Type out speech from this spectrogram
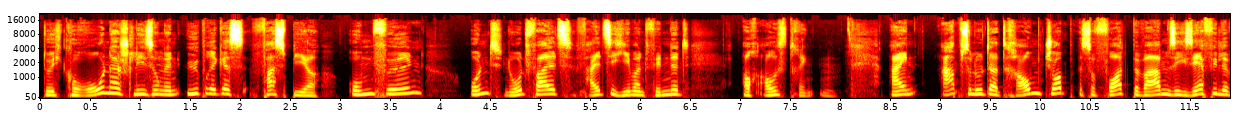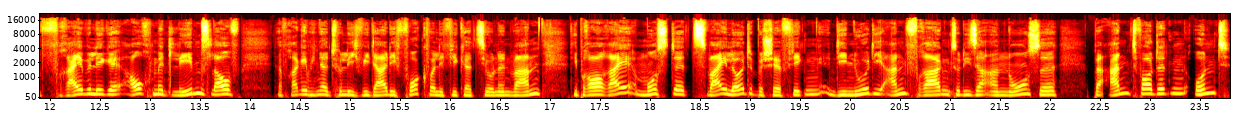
durch Corona-Schließungen übriges Fassbier umfüllen und notfalls, falls sich jemand findet, auch austrinken. Ein absoluter Traumjob. Sofort bewarben sich sehr viele Freiwillige, auch mit Lebenslauf. Da frage ich mich natürlich, wie da die Vorqualifikationen waren. Die Brauerei musste zwei Leute beschäftigen, die nur die Anfragen zu dieser Annonce beantworteten und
